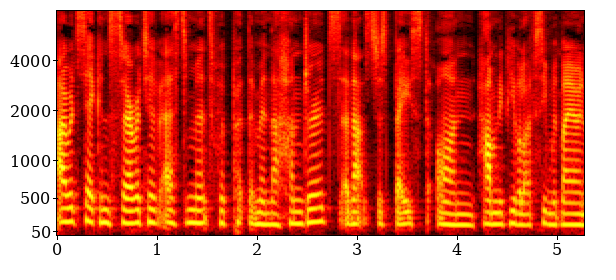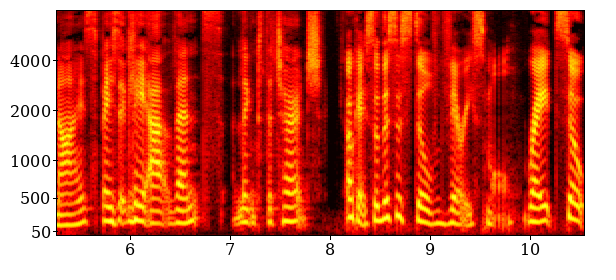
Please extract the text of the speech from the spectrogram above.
I would say conservative estimates would put them in the hundreds, and that's just based on how many people I've seen with my own eyes, basically at events linked to the church. Okay, so this is still very small, right? So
